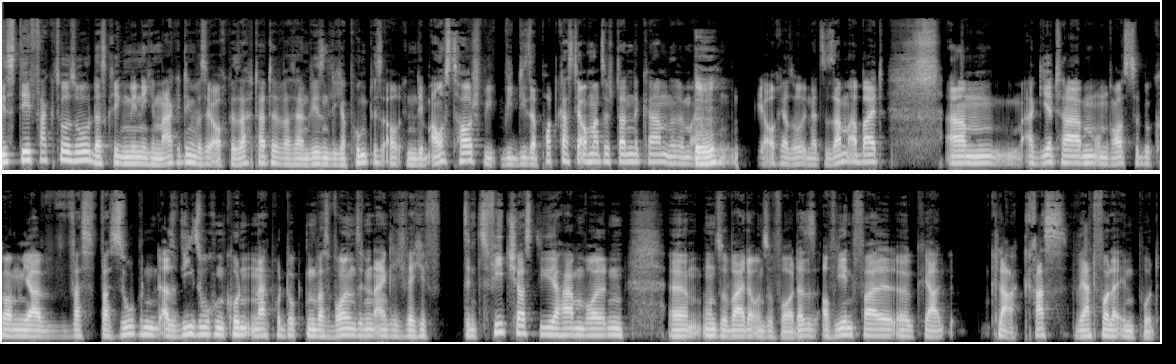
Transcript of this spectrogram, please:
ist de facto so. Das kriegen wir nicht im Marketing, was ich auch gesagt hatte, was ja ein wesentlicher Punkt ist, auch in dem Austausch, wie, wie dieser Podcast ja auch mal zustande kam, ne, wenn mhm. wir auch ja so in der Zusammenarbeit ähm, agiert haben, um rauszubekommen, ja, was, was suchen, also wie suchen Kunden nach Produkten, was wollen sie denn eigentlich, welche sind Features, die wir haben wollten ähm, und so weiter und so fort. Das ist auf jeden Fall, äh, ja, klar, krass wertvoller Input.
